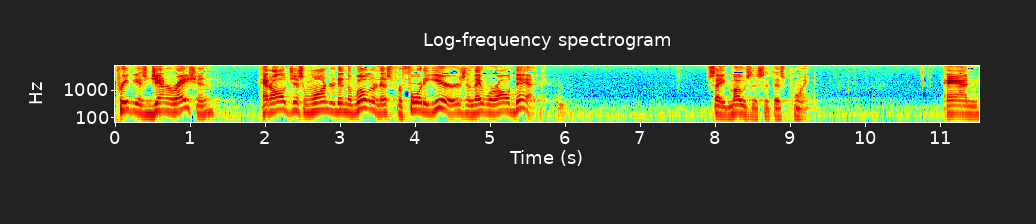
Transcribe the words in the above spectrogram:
previous generation had all just wandered in the wilderness for 40 years and they were all dead, save Moses at this point. And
